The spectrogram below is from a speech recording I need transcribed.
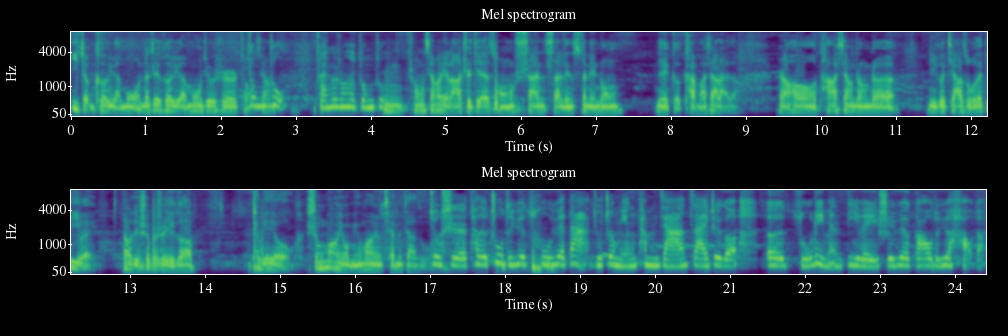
一整棵原木。那这棵原木就是从中柱，传说中的中柱。嗯，从香格里拉直接从山山林森林中那个砍伐下来的，然后它象征着一个家族的地位，到底是不是一个特别有声望、有名望、有钱的家族。就是他的柱子越粗越大，就证明他们家在这个呃族里面地位是越高的、越好的。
